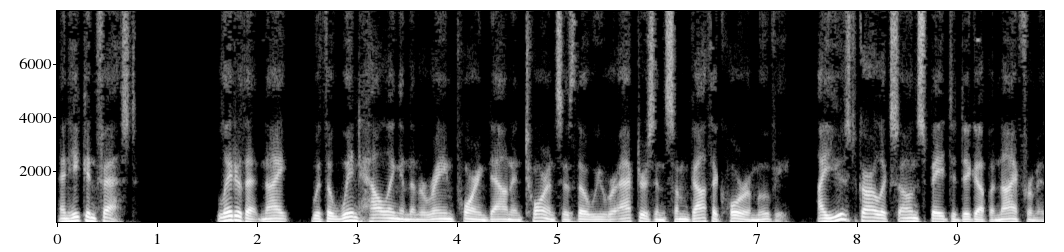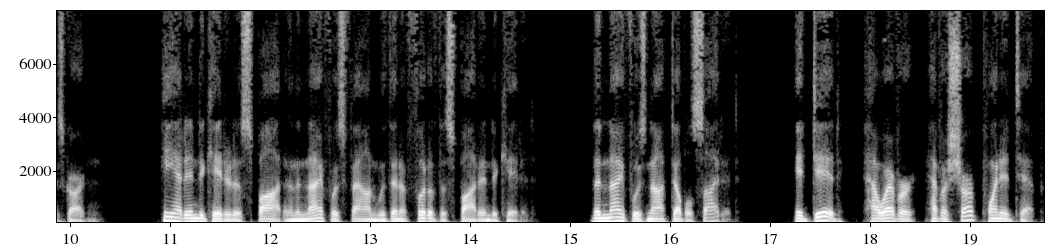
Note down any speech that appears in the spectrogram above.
and he confessed. Later that night, with the wind howling and the rain pouring down in torrents as though we were actors in some gothic horror movie, I used Garlick's own spade to dig up a knife from his garden. He had indicated a spot and the knife was found within a foot of the spot indicated. The knife was not double sided. It did, however, have a sharp pointed tip.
